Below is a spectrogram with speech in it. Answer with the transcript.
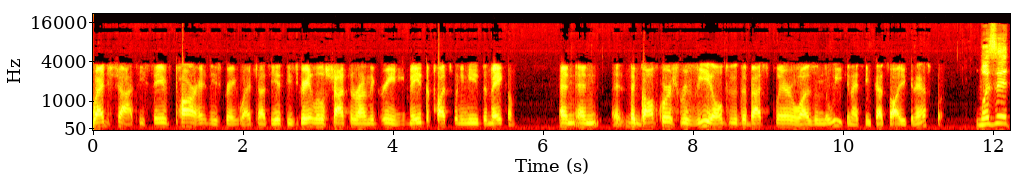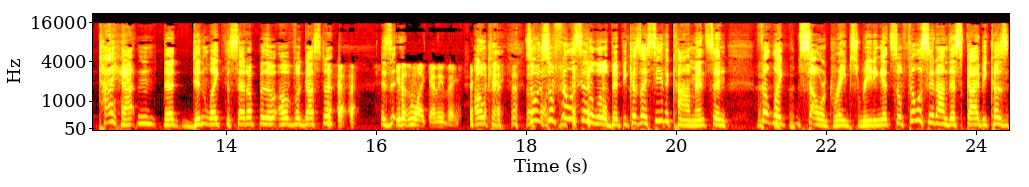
wedge shots. He saved par hitting these great wedge shots. He hit these great little shots around the green. He made the putts when he needed to make them. And and the golf course revealed who the best player was in the week, and I think that's all you can ask for. Was it Ty Hatton that didn't like the setup of, of Augusta? Is He doesn't like anything. okay? So so fill us in a little bit because I see the comments and felt like sour grapes reading it. So fill us in on this guy because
